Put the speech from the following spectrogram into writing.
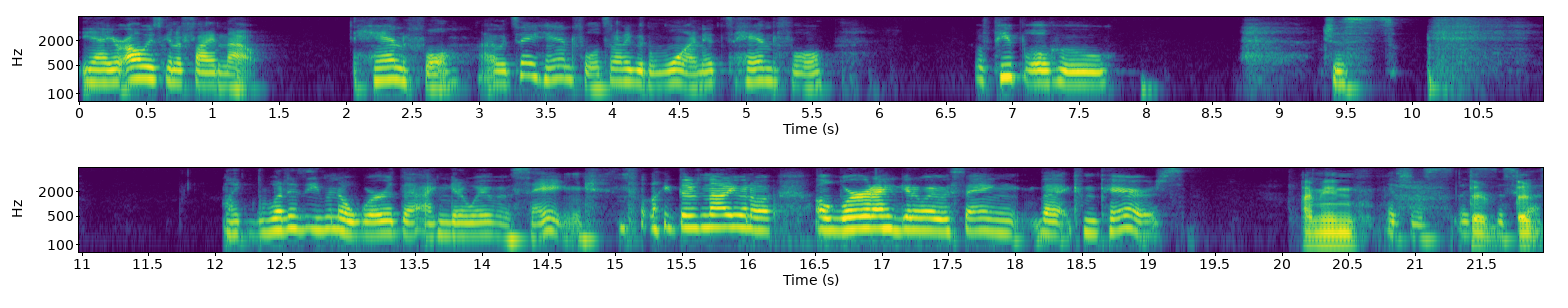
yeah, you're always going to find that handful. I would say handful. It's not even one, it's handful of people who just like what is even a word that I can get away with saying? like there's not even a, a word I can get away with saying that compares. I mean It's just it's they're they're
